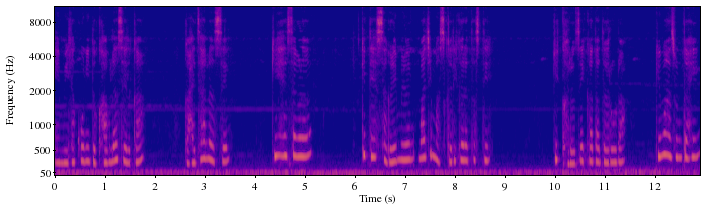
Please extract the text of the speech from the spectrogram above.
एमीला कोणी दुखावलं असेल का? काय झालं असेल? की हे सगळं की ते सगळे मिळून माझी मस्करी करत असतील? की खरंच एखादा दरोडा किंवा अजून काही?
